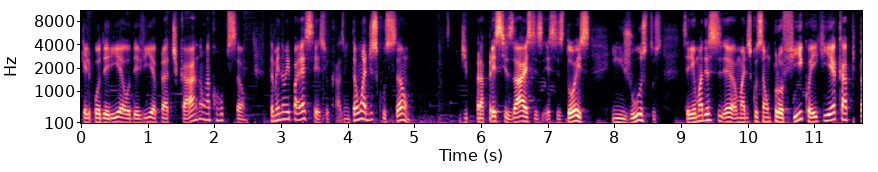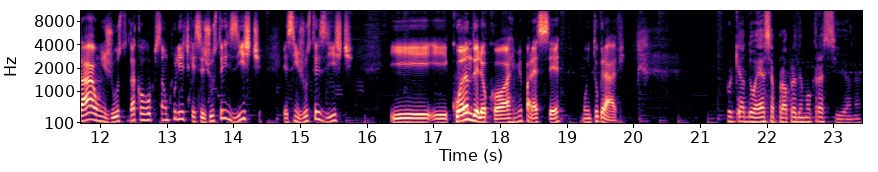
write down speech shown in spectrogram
que ele poderia ou devia praticar, não há corrupção. Também não me parece esse o caso. Então, a discussão para precisar esses, esses dois injustos, seria uma, é, uma discussão profícua aí que ia captar o injusto da corrupção política. Esse justo existe, esse injusto existe. E, e quando ele ocorre, me parece ser muito grave. Porque adoece a própria democracia, né?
